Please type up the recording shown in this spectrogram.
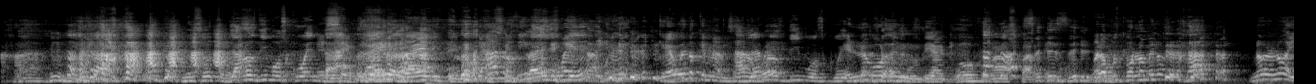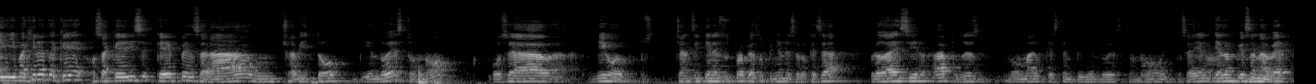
Ajá. Nosotros. Ya nos dimos cuenta. Ese La, la élite, ¿no? Ya nos dimos cuenta, güey. Qué bueno que me avisaron, Ya güey. nos dimos cuenta. El nuevo orden mundial que formamos parte. Sí, ¿no? sí. Bueno, pues por lo menos, ajá. No, no, no, y imagínate qué, o sea, qué dice, qué pensará un chavito viendo esto, ¿no? O sea, digo, pues Chansey tiene sus propias opiniones o lo que sea, pero da a decir, ah, pues es normal que estén pidiendo esto, ¿no? O sea, ya, ya lo empiezan a ver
